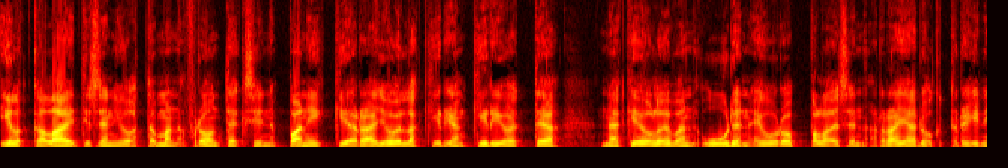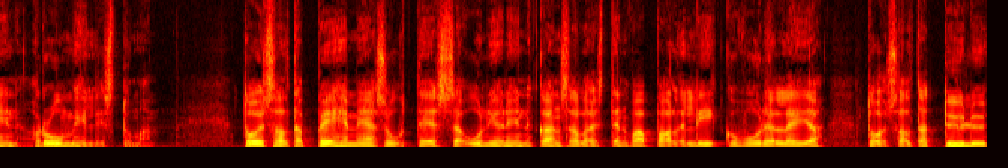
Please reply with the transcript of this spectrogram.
Ilkka Laitisen johtaman Frontexin Paniikkia rajoilla kirjan kirjoittaja näkee olevan uuden eurooppalaisen rajadoktriinin ruumiillistuma. Toisaalta pehmeä suhteessa unionin kansalaisten vapaalle liikkuvuudelle ja toisaalta tyly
